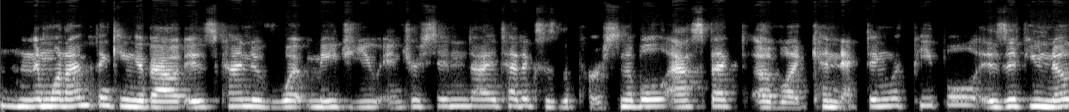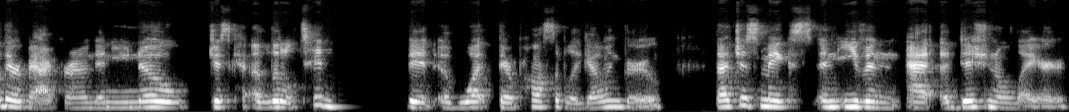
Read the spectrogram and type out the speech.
Mm-hmm. And what I'm thinking about is kind of what made you interested in dietetics is the personable aspect of like connecting with people is if you know their background and you know just a little tidbit of what they're possibly going through, that just makes an even additional layer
